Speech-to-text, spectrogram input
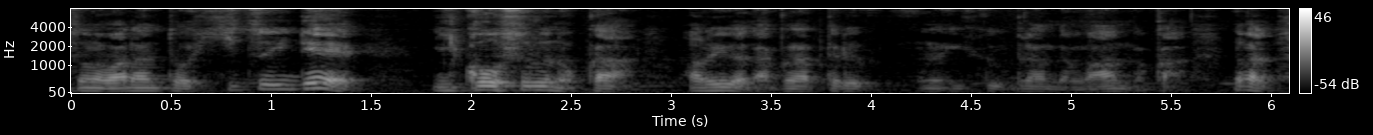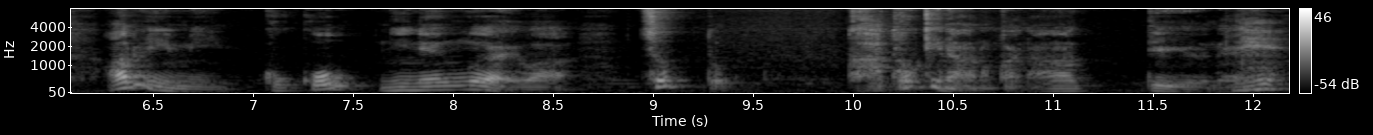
そのワラントを引き継いで移行するのかあるいはなくなってるいくブランドがあるのか。だからある意味ここ2年ぐらいはちょっと過渡期なのかなっていうね。ね、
